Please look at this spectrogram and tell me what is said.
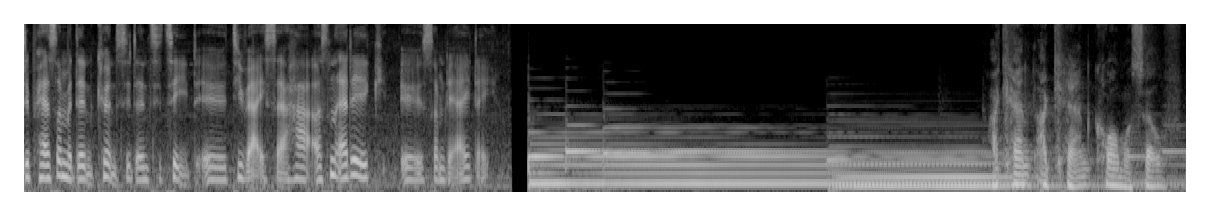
det passer med den kønsidentitet, øh, de hver især har. Og sådan er det ikke, som det er i dag. I can't, I can't call myself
